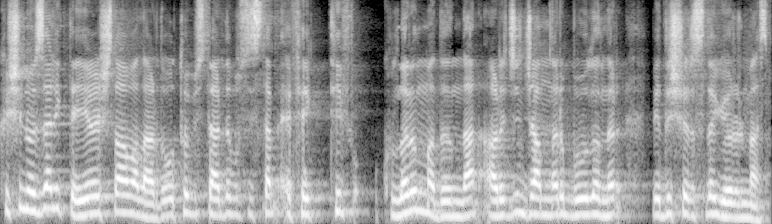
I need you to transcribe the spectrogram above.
Kışın özellikle yağışlı havalarda otobüslerde bu sistem efektif kullanılmadığından aracın camları buğulanır ve dışarısı da görülmez.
